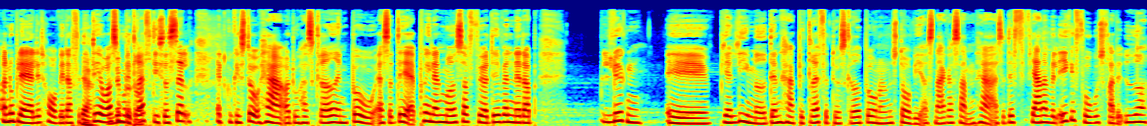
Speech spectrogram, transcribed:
Og nu bliver jeg lidt hård ved dig, for ja, det er jo også en bedrift i sig selv, at du kan stå her, og du har skrevet en bog. Altså det er, på en eller anden måde, så fører det vel netop lykken øh, bliver lige med den her bedrift, at du har skrevet bogen, og nu står vi og snakker sammen her. Altså det fjerner vel ikke fokus fra det ydre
